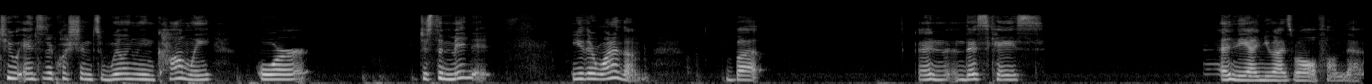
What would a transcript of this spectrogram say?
to answer their questions willingly and calmly or just admit it. Either one of them. But in this case, in the end, you guys will all find that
